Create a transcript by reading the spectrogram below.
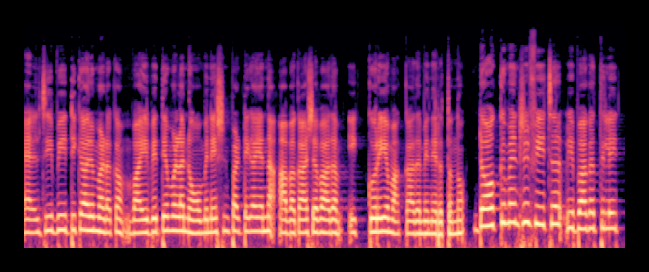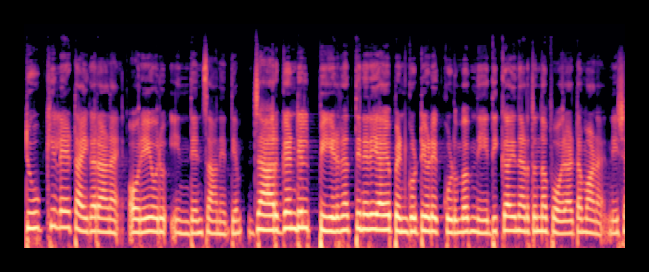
എൽ ജി ബി ടിക്കാരും അടക്കം വൈവിധ്യമുള്ള നോമിനേഷൻ പട്ടിക എന്ന അവകാശവാദം ഇക്കുറിയും അക്കാദമി നിരത്തുന്നു. ഡോക്യുമെന്ററി ഫീച്ചർ വിഭാഗത്തിലെ ടു കിലെ ടൈഗറാണ് ഒരേ ഒരു ഇന്ത്യൻ സാന്നിധ്യം. ജാർഖണ്ഡിൽ പീഡനത്തിനിരയായ പെൺകുട്ടിയുടെ കുടുംബം നീതിക്കായി നടത്തുന്ന പോരാട്ടമാണ് നിഷ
